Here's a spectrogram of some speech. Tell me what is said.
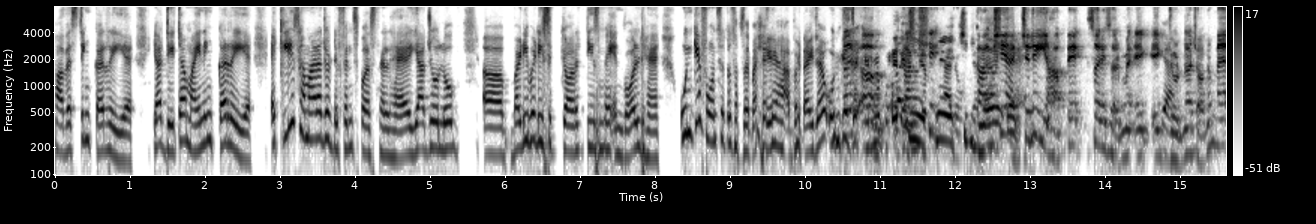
हार्वेस्टिंग कर रही है या डेटा माइनिंग कर रही है एटलीस्ट हमारा जो डिफेंस पर्सनल है या जो लोग बड़ी बड़ी सिक्योरिटीज में इन्वॉल्व हैं उनके फ़ोन से तो सबसे पहले ऐप हटाई जाए उनके एक्चुअली यहाँ पे सॉरी सर मैं एक एक जोड़ना चाहूँगा मैं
